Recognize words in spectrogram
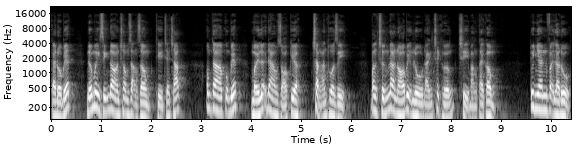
Kaido biết nếu mình dính đòn trong dạng rồng thì chết chắc. Ông ta cũng biết mấy lưỡi đao gió kia chẳng ăn thua gì, bằng chứng là nó bị lù đánh trách hướng chỉ bằng tay không. Tuy nhiên vậy là đủ,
